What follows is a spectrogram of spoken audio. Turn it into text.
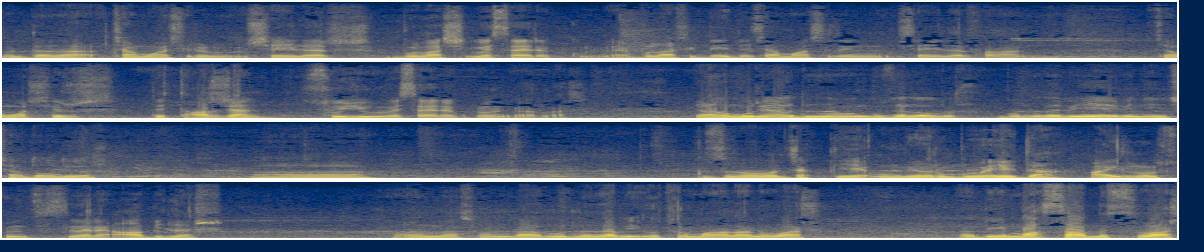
Burada da çamaşır şeyler, bulaşık vesaire, e, bulaşık değil de çamaşırın şeyler falan, çamaşır, deterjan, suyu vesaire kullanıyorlar. Yağmur yağdığı zaman güzel olur. Burada da bir evin inşaatı oluyor. Aa, güzel olacak diye umuyorum bu evde. Hayırlı olsun sizlere abiler. Ondan sonra burada da bir oturma alanı var. Bir masamız var.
